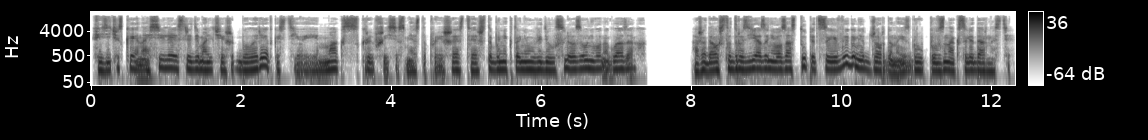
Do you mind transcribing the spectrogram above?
Физическое насилие среди мальчишек было редкостью, и Макс, скрывшийся с места происшествия, чтобы никто не увидел слезы у него на глазах, ожидал, что друзья за него заступятся и выгонят Джордана из группы в знак солидарности.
